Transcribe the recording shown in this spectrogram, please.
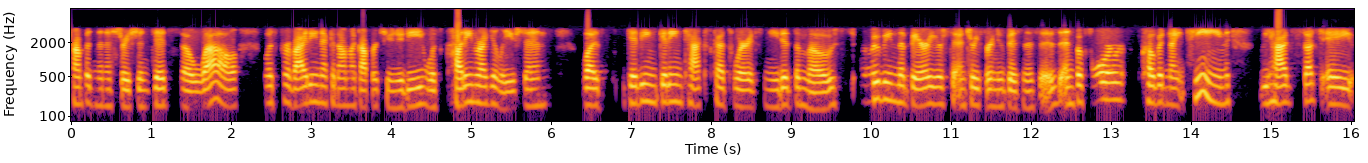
Trump administration did so well was providing economic opportunity, was cutting regulations, was giving getting tax cuts where it's needed the most, removing the barriers to entry for new businesses. And before COVID nineteen, we had such a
